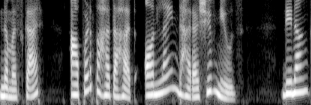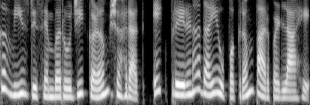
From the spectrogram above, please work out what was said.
नमस्कार आपण पाहत आहात ऑनलाईन धाराशिव न्यूज. दिनांक वीस डिसेंबर रोजी कळंब शहरात एक प्रेरणादायी उपक्रम पार पडला आहे.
